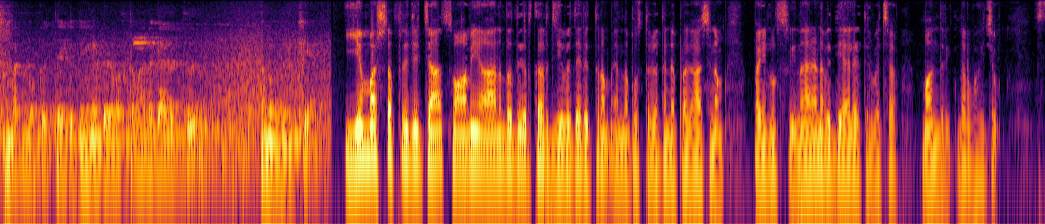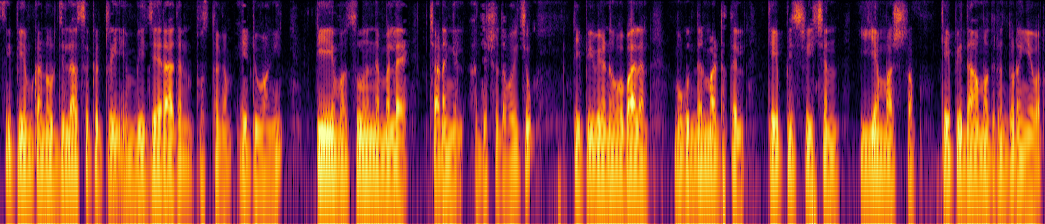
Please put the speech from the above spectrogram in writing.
സ്മരണമുഖത്തേക്ക് നീങ്ങേണ്ട ഒരു വർത്തമാനകാലത്ത് നമ്മൾ നിൽക്കുകയാണ് ഇ എം അഷ്റഫ് രചിച്ച സ്വാമി ആനന്ദതീർത്ഥർ ജീവചരിത്രം എന്ന പുസ്തകത്തിന്റെ പ്രകാശനം പൈനൂർ ശ്രീനാരായണ വിദ്യാലയത്തിൽ വെച്ച് മന്ത്രി നിർവഹിച്ചു. സി പി എം കണ്ണൂർ ജില്ലാ സെക്രട്ടറി എം വി ജയരാജൻ പുസ്തകം ഏറ്റുവാങ്ങി. T A Masoodan M L A ചടങ്ങിൽ അധ്യക്ഷത വഹിച്ചു. T P Venugopalan Mukundan Madathil K P Sreesan E M Ashraf K P Damodaran തുടങ്ങിയവർ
